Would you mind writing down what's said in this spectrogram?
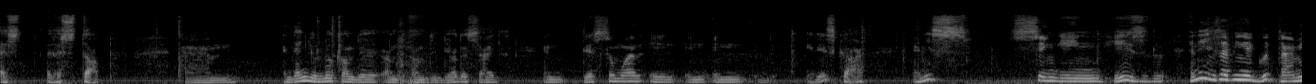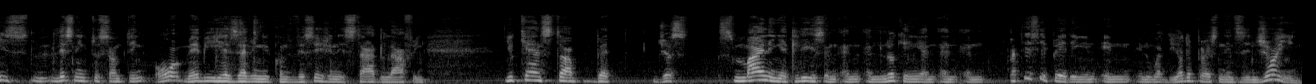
a s- at a stop, um, and then you look on the on, on the, the other side, and there's someone in in, in in his car, and he's singing, he's and he's having a good time. He's listening to something, or maybe he's having a conversation. He start laughing. You can't stop, but just smiling at least and, and, and looking and, and, and participating in, in, in what the other person is enjoying.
